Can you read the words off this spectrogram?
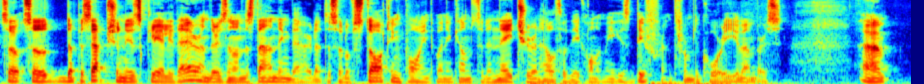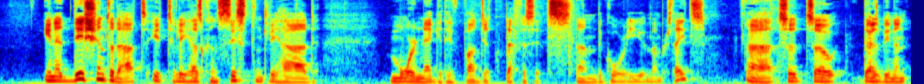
So, so the perception is clearly there, and there's an understanding there that the sort of starting point when it comes to the nature and health of the economy is different from the core EU members. Um, in addition to that, Italy has consistently had more negative budget deficits than the core EU member states. Uh, so, so there's been an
